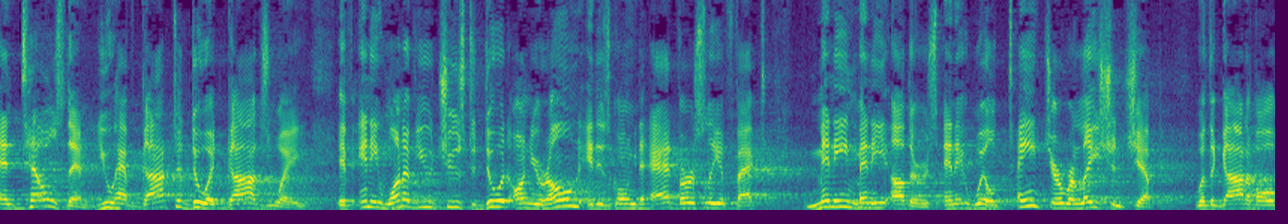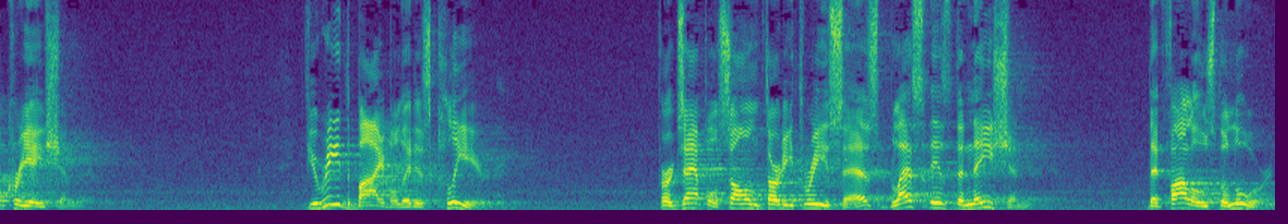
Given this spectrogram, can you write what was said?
and tells them, You have got to do it God's way. If any one of you choose to do it on your own, it is going to adversely affect many, many others, and it will taint your relationship with the God of all creation. If you read the Bible, it is clear. For example, Psalm 33 says, Blessed is the nation that follows the Lord.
